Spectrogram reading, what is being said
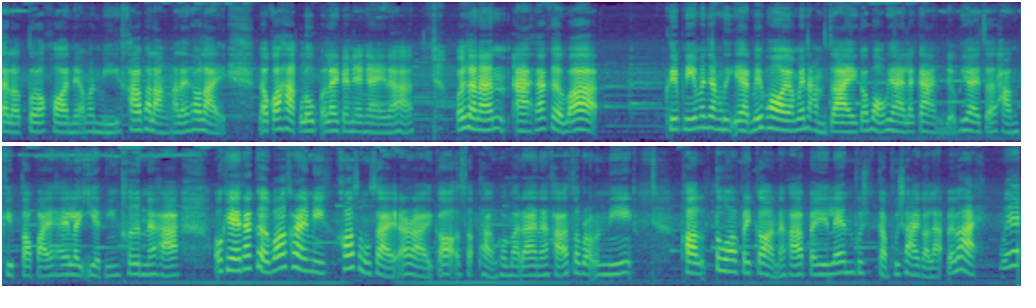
แต่ละตัวละครเนี่ยมันมีค่าพลังอะไรเท่าไหร่ แล้วก็หักลบอะไรกันยังไงนะคะ เพราะฉะนั้นอะถ้าเกิดว่า คลิปนี้มันยังละเอียดไม่พอยังไม่หนำใจก็บอกพี่ไอละกัน เดี๋ยวพี่ไอจะทำคลิปต่อไปให้ละเอียดยิ่งขึ้นนะคะ โอเค ถ้าเกิดว่าใครมีข้อสงสัยอะไรก็สอบถามเข้ามาได้นะคะสำหรับวันนี้ขอตัวไปก่อนนะคะ ไปเล่นกับผู้ชายก่อนละบ๊ายบายเว้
